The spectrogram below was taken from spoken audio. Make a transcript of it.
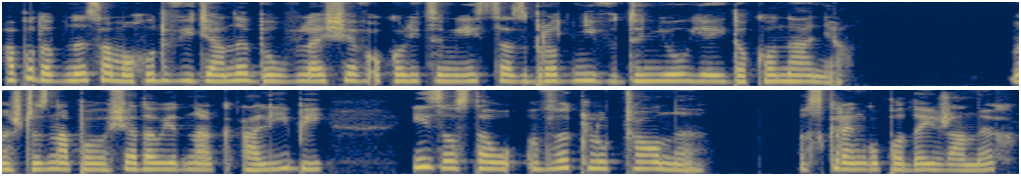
a podobny samochód widziany był w lesie w okolicy miejsca zbrodni w dniu jej dokonania. Mężczyzna posiadał jednak alibi i został wykluczony z kręgu podejrzanych.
